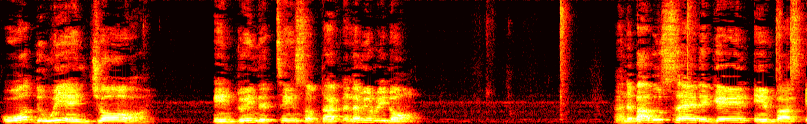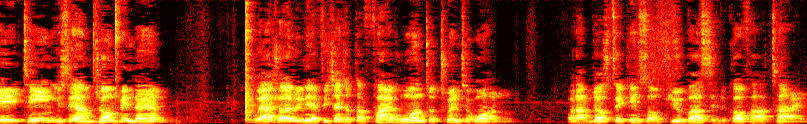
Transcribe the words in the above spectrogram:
What do we enjoy in doing the things of darkness? Let me read on. And the Bible said again in verse 18, you see, I'm jumping them. We're actually reading Ephesians chapter 5, 1 to 21. But I'm just taking some few verses because of our time.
